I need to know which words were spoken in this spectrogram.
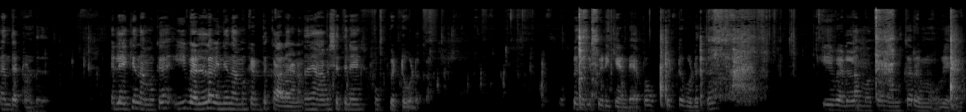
വെന്തിട്ടുണ്ട് ഇത്. ഇതിലേക്ക് നമുക്ക് ഈ വെള്ളം ഇനി നമുക്ക് എടുത്ത് കളയണം. അതിന് ആവശ്യത്തിന് ഉപ്പിട്ട് കൊടുക്കാം. ഉപ്പ് ഇതിൽ പിടിക്കണ്ടേ? അപ്പോൾ ഉപ്പിട്ട് കൊടുത്ത് ഈ വെള്ളം മൊത്തം നമുക്ക് റിമൂവ് ചെയ്യണം.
